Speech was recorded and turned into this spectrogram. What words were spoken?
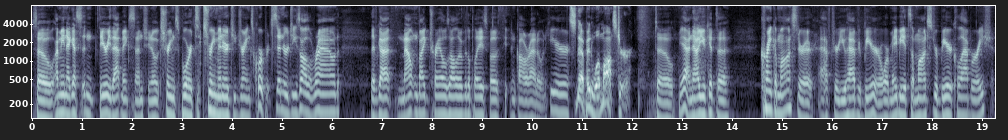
So, I mean, I guess in theory that makes sense. You know, extreme sports, extreme energy drinks, corporate synergies all around. They've got mountain bike trails all over the place, both in Colorado and here. Step into a monster. So, yeah, now you get to crank a monster after you have your beer, or maybe it's a monster beer collaboration.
